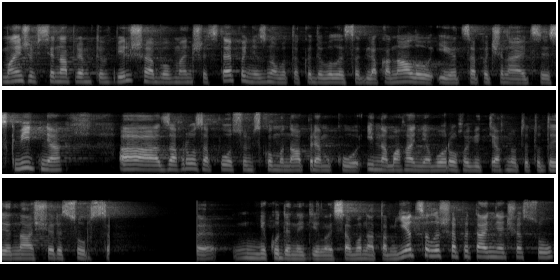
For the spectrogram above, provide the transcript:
Майже всі напрямки в більше або в меншій степені. Знову таки дивилися для каналу, і це починається з квітня. А загроза по сумському напрямку і намагання ворога відтягнути туди наші ресурси. Е, Нікуди не ділася, вона там є. Це лише питання часу.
